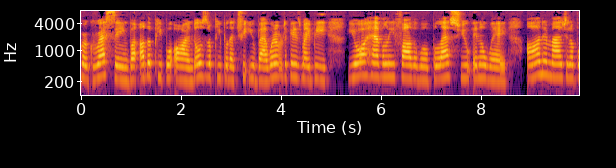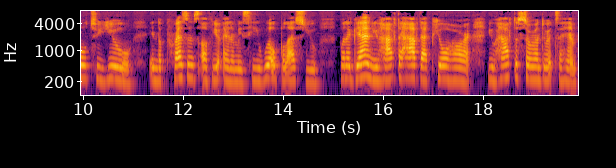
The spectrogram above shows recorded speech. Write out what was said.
progressing, but other people are, and those are the people that treat you bad, whatever the case might be, your Heavenly Father will bless you in a way unimaginable to you in the presence of your enemies. He will bless you. But again, you have to have that pure heart. You have to surrender it to Him.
